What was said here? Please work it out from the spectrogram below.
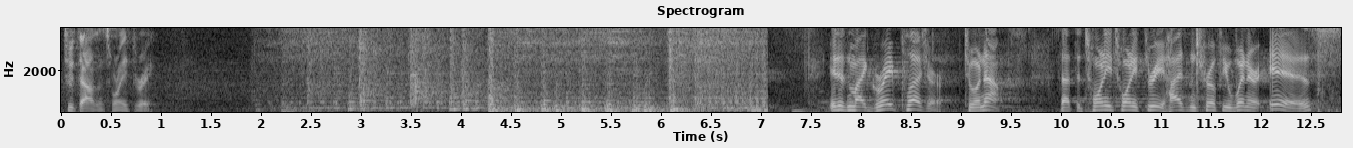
2023. It is my great pleasure to announce that the 2023 Heisman Trophy winner is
